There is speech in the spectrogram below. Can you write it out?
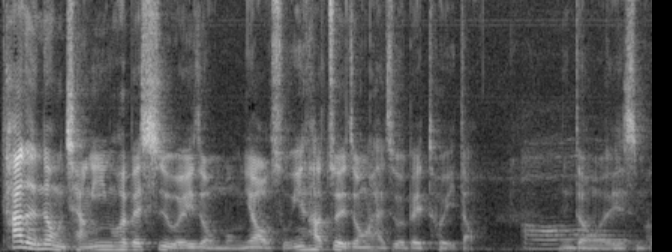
她的那种强硬会被视为一种猛要素，因为他最终还是会被推倒。哦，你懂我的意思吗。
